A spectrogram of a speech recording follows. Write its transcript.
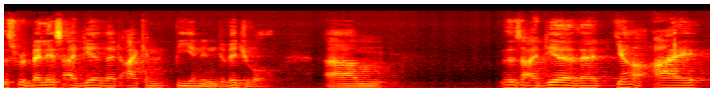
this rebellious idea that I can be an individual. Um, this idea that yeah, I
